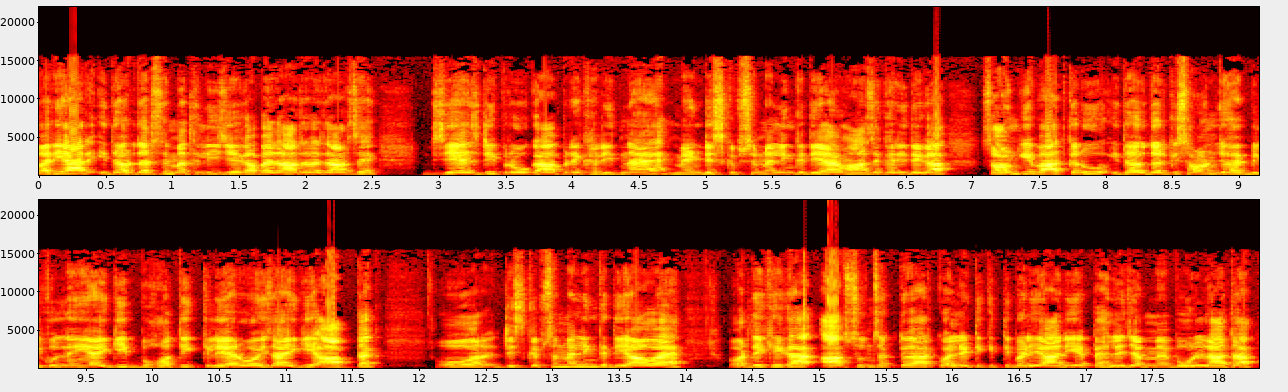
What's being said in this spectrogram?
पर यार इधर उधर से मत लीजिएगा बाज़ार बाज़ार से जे प्रो का आपने खरीदना है। मैंने डिस्क्रिप्शन में लिंक दिया है, वहाँ से खरीदेगा। साउंड की बात करूँ इधर उधर की साउंड जो है बिल्कुल नहीं आएगी। बहुत ही क्लियर वॉइस आएगी आप तक। और डिस्क्रिप्शन में लिंक दिया हुआ है। और देखिएगा, आप सुन सकते हो यार क्वालिटी कितनी बढ़िया आ रही है। पहले जब मैं बोल रहा था,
